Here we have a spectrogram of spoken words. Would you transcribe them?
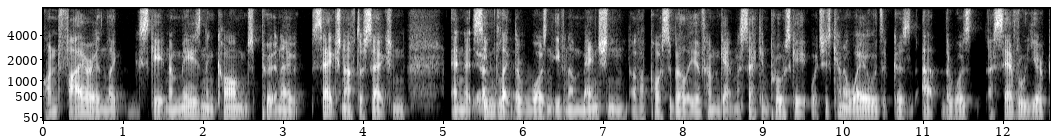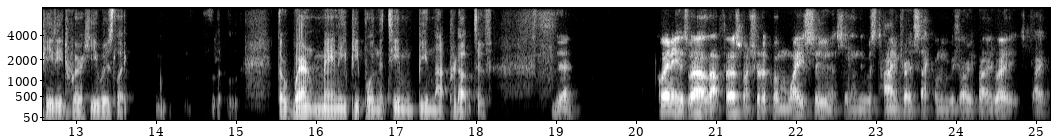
on fire and like skating amazing in comps, putting out section after section. And it Yeah. seemed like there wasn't even a mention of a possibility of him getting a second pro skate, which is kind of wild because at, there was a several year period where he was like, there weren't many people in the team being that productive. Yeah. Quinny as well. That first one should have come way sooner. So then there was time for a second one before he parted ways, like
